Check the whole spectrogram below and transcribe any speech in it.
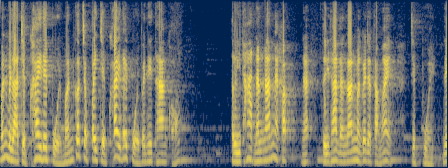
มันเวลาเจ็บไข้ได้ป่วยมันก็จะไปเจ็บไข้ได้ป่วยไปในทางของตรีธาตุนั้นๆนะครับนะตรีธาตุนั้นๆมันก็จะทำให้เจ็บป่วยได้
